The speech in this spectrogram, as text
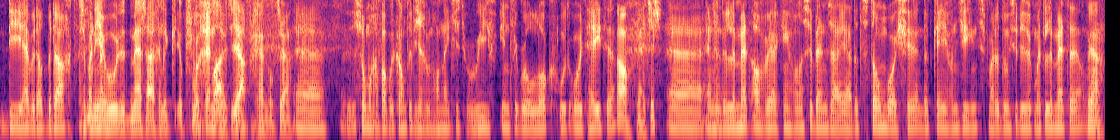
die hebben dat bedacht. Dat is de manier hoe het mes eigenlijk op slot Vergrendeld, sluit. Ja, ja. vergrendeld, ja. Eh, sommige fabrikanten die zeggen ook nog netjes de Reeve Integral Lock, hoe het ooit heette. Oh, netjes. Eh, en Ja. de lemet afwerking van een Sebenza, ja, dat stoombosje, en dat ken je van jeans, maar dat doen ze dus ook met lemetten. Want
